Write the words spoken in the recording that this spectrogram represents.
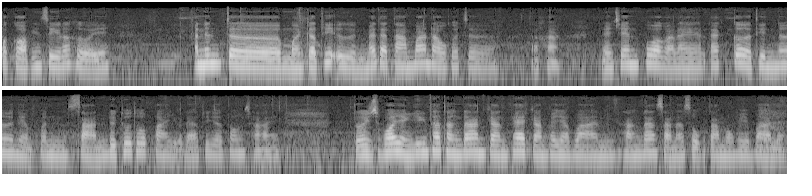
ประกอบอินทรีย์ระเหย อันนั้นเจอเหมือนกับที่อื่น แม้แต่ตามบ้านเราก็เจอนะคะอย่างเช่นพวกอะไรแลกเกอร์ทินเนอร์เนี่ยเป็นสารโดยทั่ว ๆ ไปอยู่แล้วที่จะต้องใช้ โดยเฉพาะอย่างยิ่งถ้าทางด้านการแพทย์การพยาบาลทางด้านสาธารณสุขตามโรงพยาบาลเนี่ย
